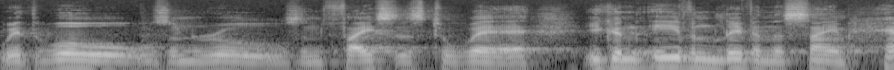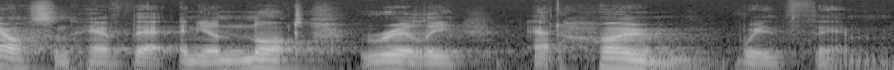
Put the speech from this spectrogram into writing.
with walls and rules and faces to wear. You can even live in the same house and have that, and you're not really at home with them.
